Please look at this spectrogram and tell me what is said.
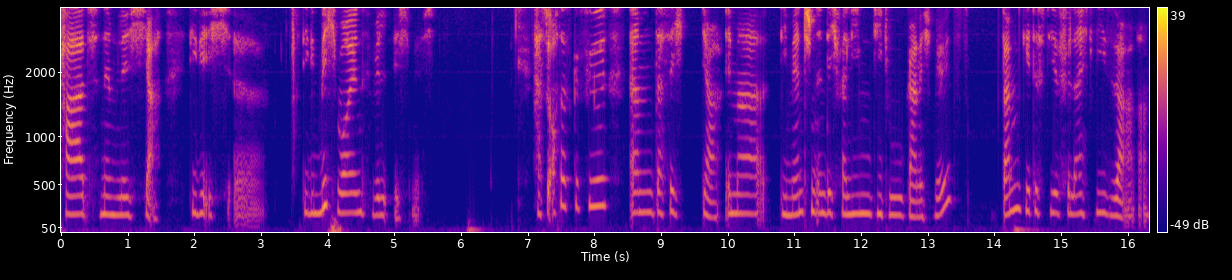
Part, nämlich ja, die, die ich, äh, die, die mich wollen, will ich nicht. Hast du auch das Gefühl, ähm, dass sich ja immer die Menschen in dich verlieben, die du gar nicht willst? Dann geht es dir vielleicht wie Sarah.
